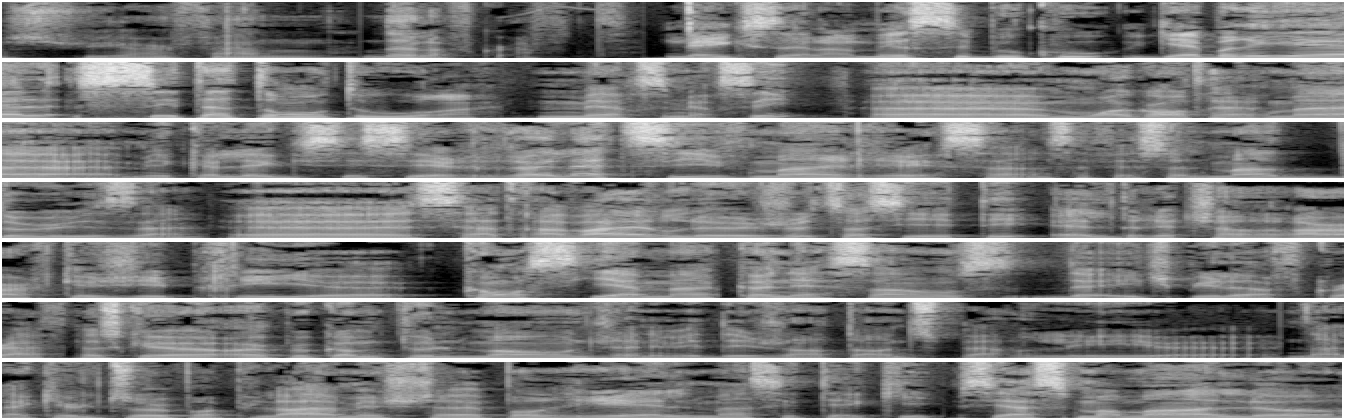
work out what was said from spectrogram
je suis un fan de Lovecraft. Excellent, merci beaucoup. Gabriel, c'est à ton tour. Merci, merci. moi, contrairement à mes collègues ici, c'est relativement récent. Ça fait seulement deux ans. Euh, c'est à travers le jeu de société Eldritch Horror que j'ai pris euh, consciemment connaissance de H.P. Lovecraft. Parce que, un peu comme tout le monde, j'en avais déjà entendu parler euh, dans la culture populaire, mais je savais pas réellement c'était qui. C'est à ce moment-là,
